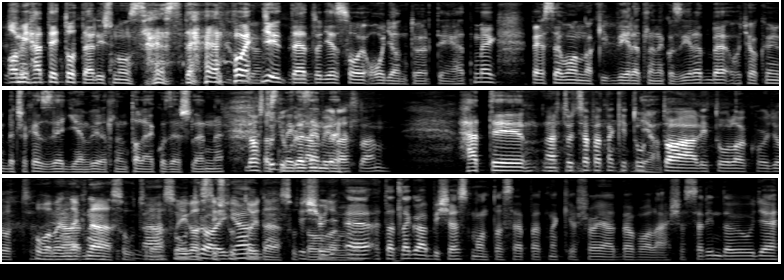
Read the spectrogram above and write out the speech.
És Ami hát egy totális nonsens, tehát, hogy, igen. tehát hogy ez ho- hogyan történhet meg. Persze vannak véletlenek az életben, hogyha a könyvben csak ez egy ilyen véletlen találkozás lenne. De azt, azt tudjuk, még hogy az nem ember- véletlen. Hát Mert hogy Szepet neki tudta Ja. állítólag, hogy ott Hova mennek? járnak nászútra? Még azt is tudta, hogy nászúton És hogy e, tehát legalábbis ezt mondta Szepet neki a saját bevallása szerint, de ő ugye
